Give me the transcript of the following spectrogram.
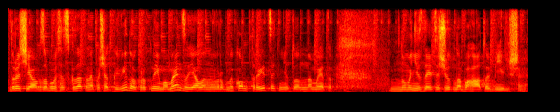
До речі, я вам забувся сказати на початку відео крутний момент, заявлений виробником 30 ньютон на метр. Ну, мені здається, що тут набагато більше.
